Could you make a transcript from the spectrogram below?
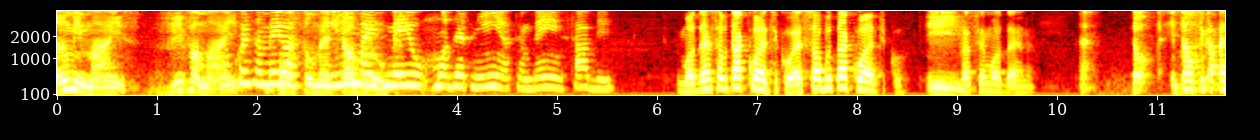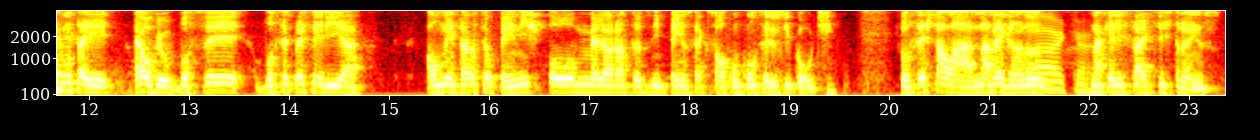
ame mais, viva mais. Uma coisa meio Boston assim, Medical mas Group. meio moderninha também, sabe? Moderno é só botar quântico. É só botar quântico Isso. pra ser moderno. Então, então fica a pergunta aí, Elvio, você, você preferia aumentar o seu pênis ou melhorar seu desempenho sexual com conselhos de coach? Você está lá navegando Ai, naqueles sites estranhos.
